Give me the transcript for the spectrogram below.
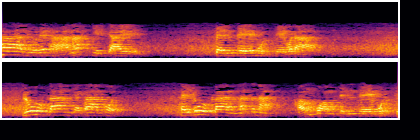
้าอยู่ในฐานะจิตใจ เป็นเทบุตรเทวดา รูปร่างจะปรากฏในรูปร่างลักษณะของความเป็นเทบุตรเท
